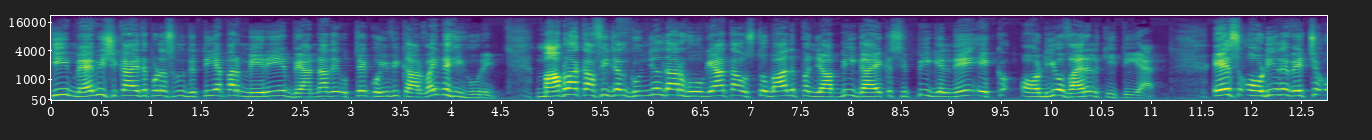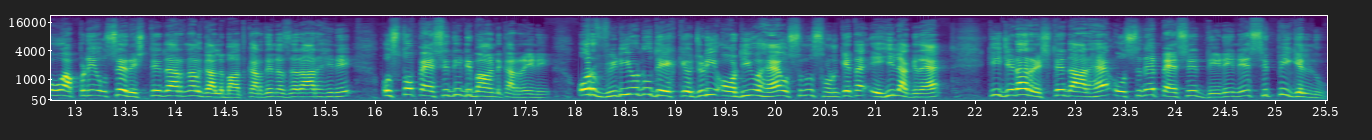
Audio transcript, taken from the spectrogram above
ਕਿ ਮੈਂ ਵੀ ਸ਼ਿਕਾਇਤ ਪੁਲਿਸ ਨੂੰ ਦਿੱਤੀ ਹੈ, ਪਰ ਮੇਰੇ ਬਿਆਨਾਂ ਦੇ ਉੱਤੇ ਕੋਈ ਵੀ ਕਾਰਵਾਈ ਨਹੀਂ ਹੋ ਰਹੀ। ਮਾਮਲਾ ਕਾਫੀ ਜਦ ਗੁੰਝਲਦਾਰ ਹੋ ਗਿਆ ਤਾਂ ਉਸ ਤੋਂ ਬਾਅਦ ਪੰਜਾਬੀ ਗਾਇਕ ਸਿੱਪੀ ਗਿੱਲ ਨੇ ਇੱਕ ਆਡੀਓ ਵਾਇਰਲ ਕੀਤੀ ਹੈ। ਇਸ ਆਡੀਓ ਦੇ ਵਿੱਚ ਉਹ ਆਪਣੇ ਉਸੇ ਰਿਸ਼ਤੇਦਾਰ ਨਾਲ ਗੱਲਬਾਤ ਕਰਦੇ ਨਜ਼ਰ ਆ ਰਹੇ ਨੇ, ਉਸ ਤੋਂ ਪੈਸੇ ਦੀ ਡਿਮਾਂਡ ਕਰ ਰਹੇ ਨੇ ਔਰ ਵੀਡੀਓ ਨੂੰ ਦੇਖ ਕੇ ਜਿਹੜੀ ਆਡੀਓ ਹੈ, ਉਸ ਨੂੰ ਸੁਣ ਕੇ ਤਾਂ ਇਹੀ ਲੱਗਦਾ ਹੈ ਕਿ ਜਿਹੜਾ ਰਿਸ਼ਤੇਦਾਰ ਹੈ, ਉਸਨੇ ਪੈਸੇ ਦੇਣੇ ਨੇ ਸਿੱਪੀ ਗਿੱਲ ਨੂੰ।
